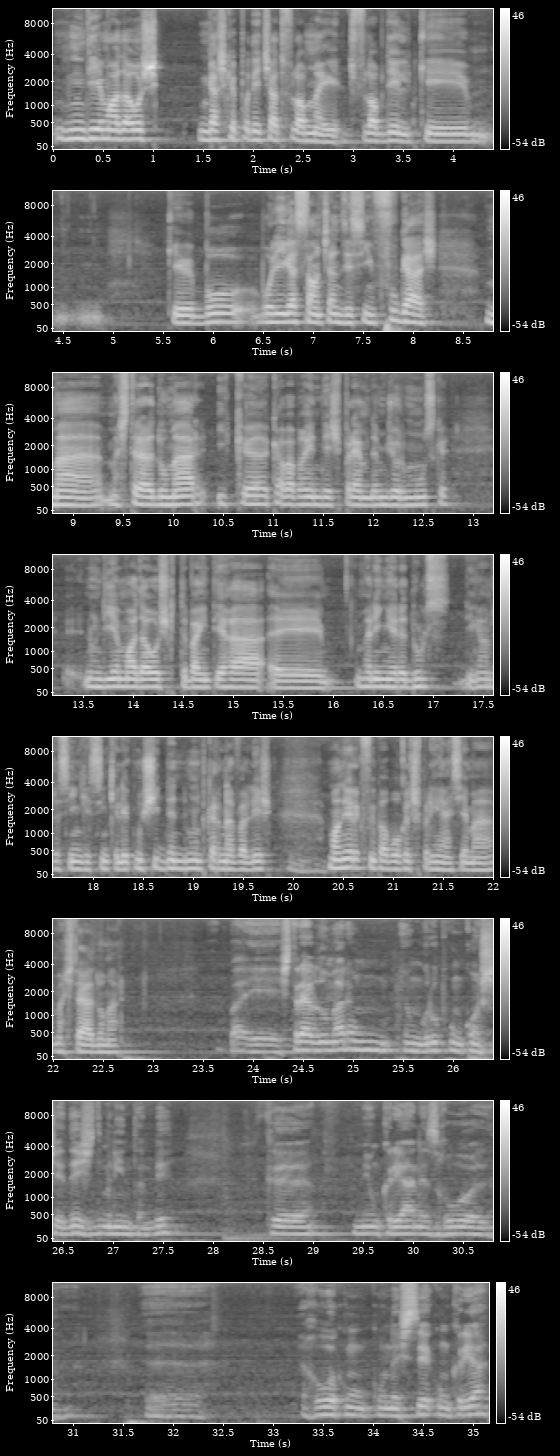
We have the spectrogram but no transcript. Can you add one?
um dia moda hoje acho que poder falar mais de falar dele que que boa, boa ligação tinha dizer assim fugaz uma estrela do mar e que acaba por render esse prémio da melhor música num dia moda hoje que te vai enterrar é, Marinheira Dulce digamos assim que assim que ele é conhecido dentro do mundo carnavalesco uhum. maneira que foi para a boa experiência mas estrela do mar Estrela do Mar é um, é um grupo com conche desde menino também que me um criar nessa rua, uh, a rua com, com nascer, com criar,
